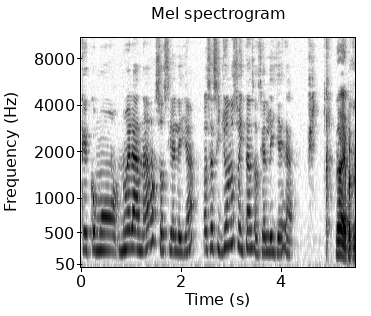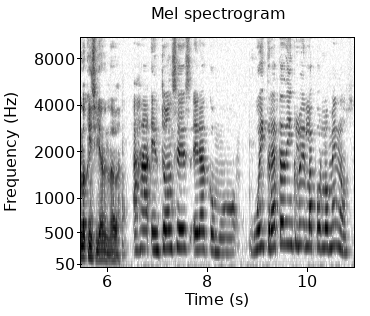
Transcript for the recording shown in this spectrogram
Que como no era nada social ella, o sea, si yo no soy tan social, ella era. No, y aparte no coincidían en nada. Ajá, entonces era como, güey, trata de incluirla por lo menos,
